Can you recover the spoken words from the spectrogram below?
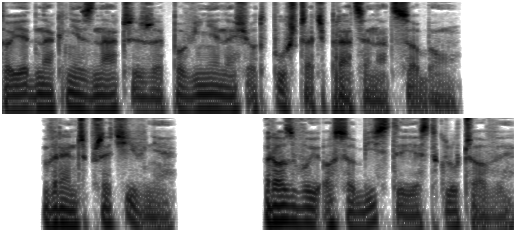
To jednak nie znaczy, że powinieneś odpuszczać pracę nad sobą. Wręcz przeciwnie. Rozwój osobisty jest kluczowy.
